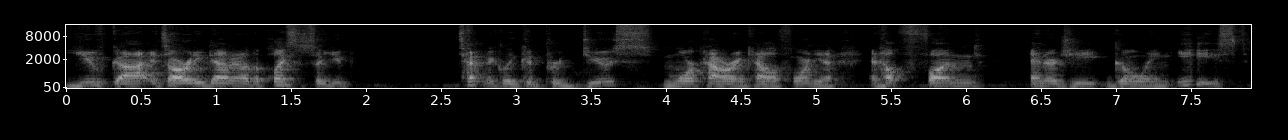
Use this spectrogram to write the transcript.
you've got it's already down in other places. So you technically could produce more power in California and help fund energy going east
